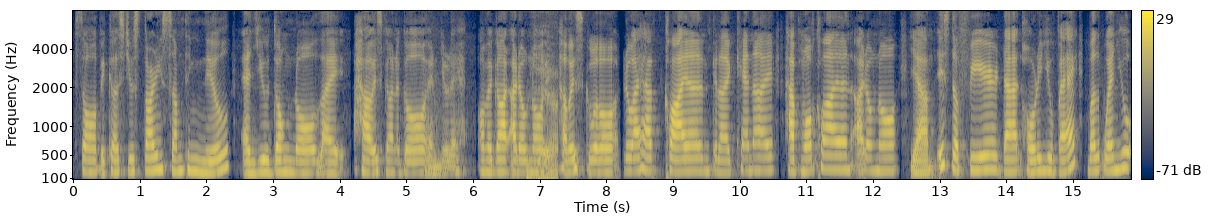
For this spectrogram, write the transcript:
So because you're starting something new and you don't know like how it's gonna go and you're like oh my god i don't know Yeah. how it's going do i have client? Can i can i have more client? I don't know. Yeah it's the fear that holding you back. But when you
